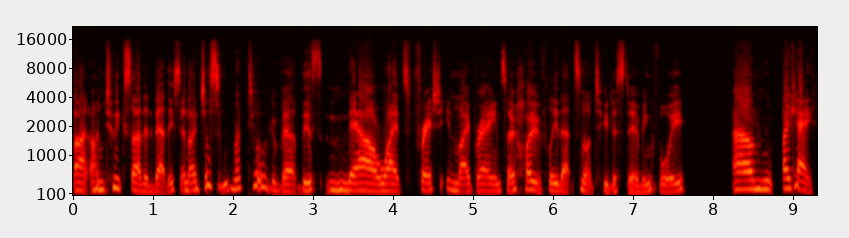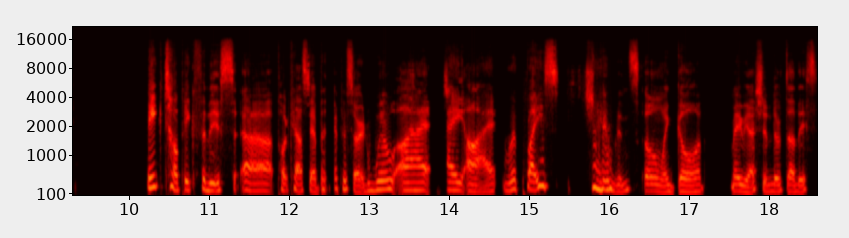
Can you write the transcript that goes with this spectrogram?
but I'm too excited about this, and I just want to talk about this now while it's fresh in my brain. So hopefully that's not too disturbing for you. Um, okay, big topic for this uh, podcast ep- episode: Will I AI replace humans? Oh my god, maybe I shouldn't have done this.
